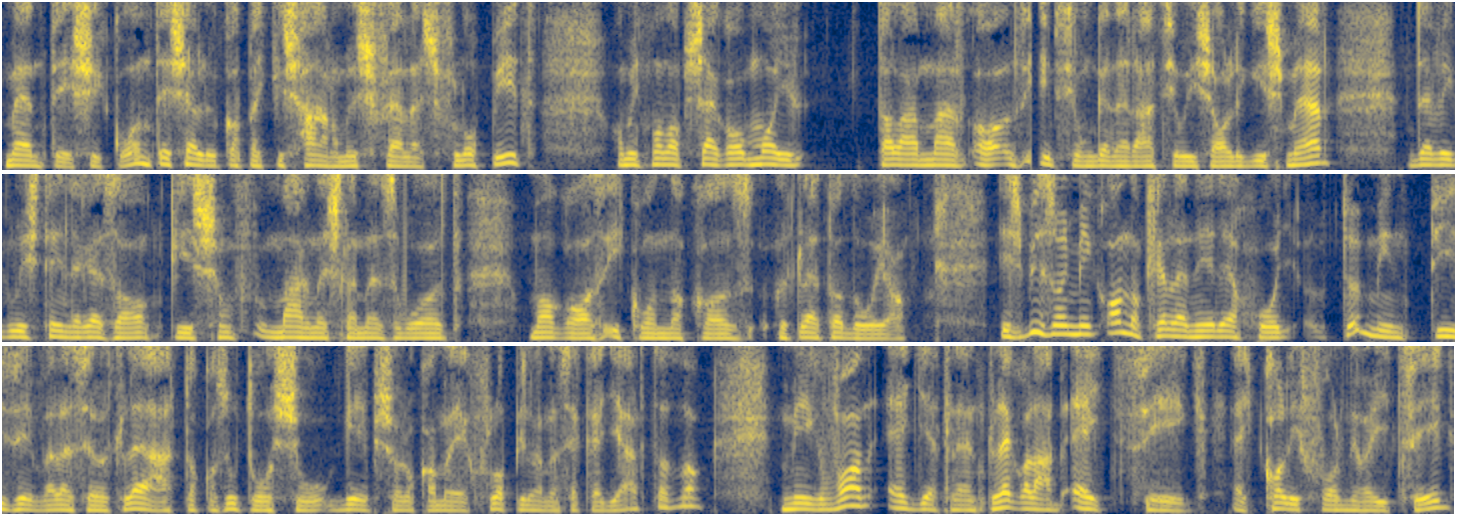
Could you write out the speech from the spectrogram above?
mentési kont, és előkap egy kis három és feles flopit, amit manapság a mai talán már az Y generáció is alig ismer, de végül is tényleg ez a kis mágneslemez volt maga az ikonnak az ötletadója. És bizony még annak ellenére, hogy több mint tíz évvel ezelőtt leálltak az utolsó gépsorok, amelyek floppy lemezeket gyártanak, még van egyetlen, legalább egy cég, egy kaliforniai cég,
